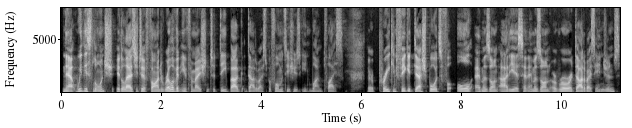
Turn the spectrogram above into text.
Now, with this launch, it allows you to find relevant information to debug database performance issues in one place. There are pre configured dashboards for all Amazon RDS and Amazon Aurora database engines,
